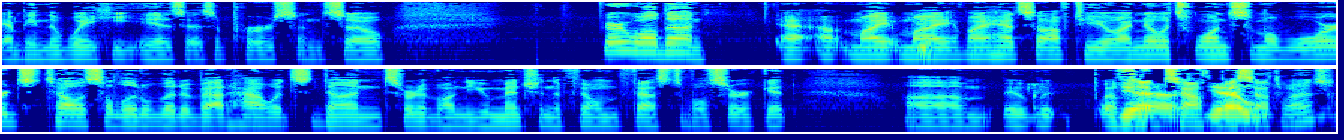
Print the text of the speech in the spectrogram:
I mean, the way he is as a person. So, very well done. Uh, my, my my hats off to you. I know it's won some awards. Tell us a little bit about how it's done. Sort of on you mentioned the film festival circuit. Um, it, yeah, South yeah. by Southwest.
